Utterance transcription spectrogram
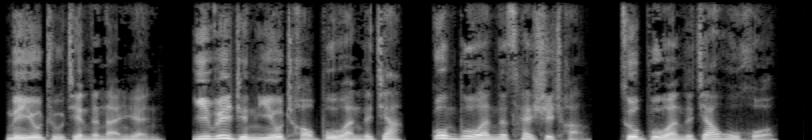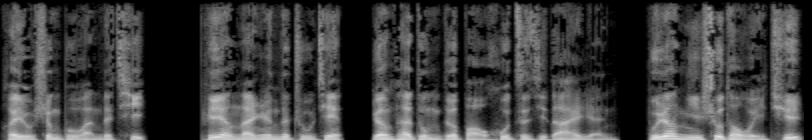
没有主见的男人，意味着你有吵不完的架，逛不完的菜市场，做不完的家务活，还有生不完的气。培养男人的主见，让他懂得保护自己的爱人，不让你受到委屈，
